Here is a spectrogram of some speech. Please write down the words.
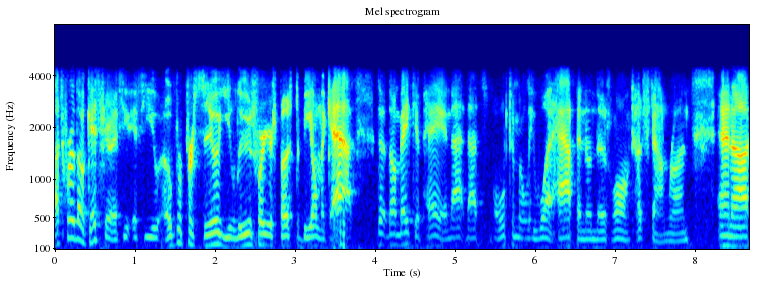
That's where they'll get you if you if you over pursue, you lose where you're supposed to be on the gap. They'll make you pay and that that's ultimately what happened on those long touchdown runs. And uh,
